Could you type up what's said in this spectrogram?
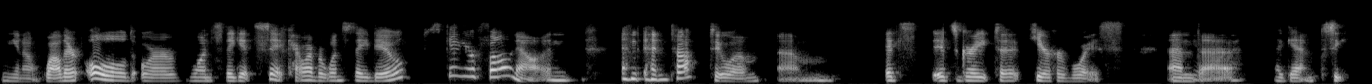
you know while they're old or once they get sick. However once they do just get your phone out and and, and talk to them um, it's it's great to hear her voice and yeah. uh again see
